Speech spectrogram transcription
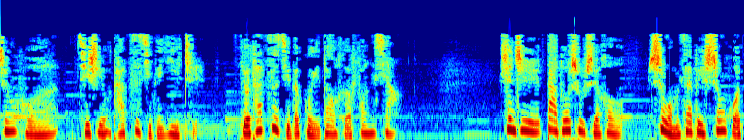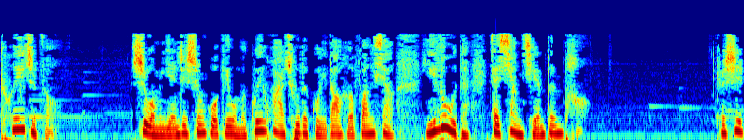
生活其实有他自己的意志，有他自己的轨道和方向，甚至大多数时候是我们在被生活推着走，是我们沿着生活给我们规划出的轨道和方向一路的在向前奔跑。可是，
